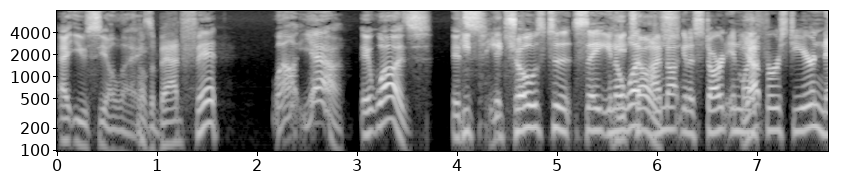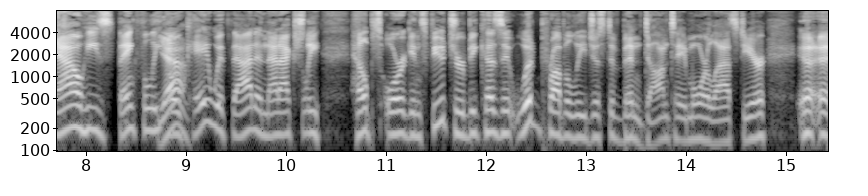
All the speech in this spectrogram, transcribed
at UCLA. That was a bad fit. well, yeah, it was. He, It's, he it- chose to say, you know what, chose. I'm not going to start in my Yep. first year. Now he's thankfully Yeah. okay with that, and that actually helps Oregon's future because it would probably just have been Dante Moore last year, uh, uh,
